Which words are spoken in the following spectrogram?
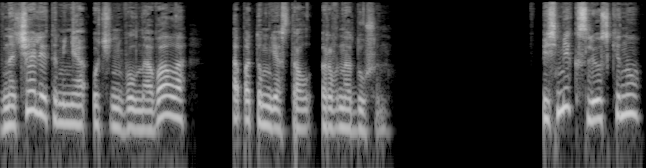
Вначале это меня очень волновало, а потом я стал равнодушен. В письме к Слезкину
